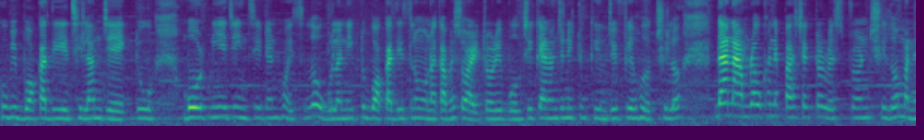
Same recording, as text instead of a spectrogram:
খুবই বকা দিয়েছিলাম যে, একটু বোর্ড নিয়ে যে ইনসিডেন্ট হয়েছিল, ওগুলো নিয়ে একটু বকা দিয়েছিলাম। ওনাকে আবার সরি টরি বলছি, কেন যেন একটু গিলটি ফিল হচ্ছিল। দেন আমরা ওখানে পাশে একটা রেস্টুরেন্ট ছিল মানে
